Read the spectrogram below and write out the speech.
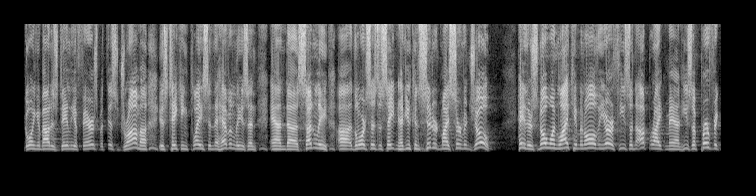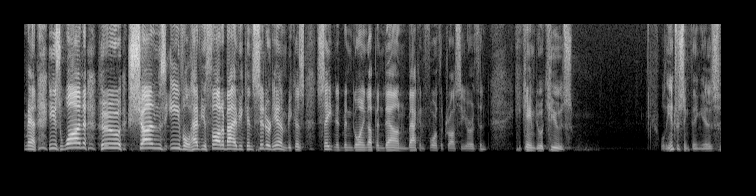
going about his daily affairs. But this drama is taking place in the heavenlies. And, and uh, suddenly uh, the Lord says to Satan, Have you considered my servant Job? Hey, there's no one like him in all the earth. He's an upright man. He's a perfect man. He's one who shuns evil. Have you thought about, have you considered him? Because Satan had been going up and down, back and forth across the earth, and he came to accuse. Well, the interesting thing is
